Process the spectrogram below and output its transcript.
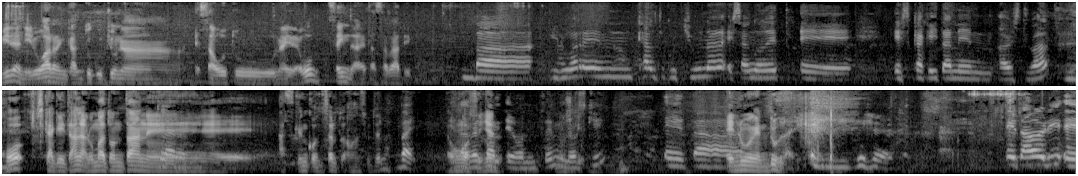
miren, hirugarren kantu kutxuna ezagutu nahi dugu, zein da eta zergatik. Ba, irugarren kantu kutxuna esango dut e, eskakeitanen abesti bat. Jo, eskakitan, larun bat ontan, e, azken kontzertu egon zutela. Bai, Egongo eta bertan egon nintzen, Noski. Eta... enuen dudarik. eta hori, e,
